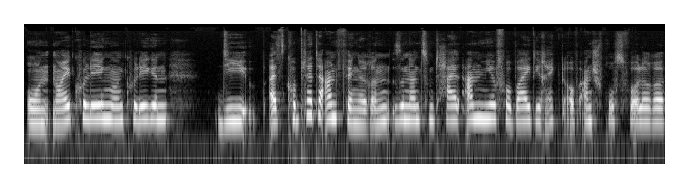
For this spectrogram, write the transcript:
Und neue Kollegen und Kolleginnen, die als komplette Anfängerin sind dann zum Teil an mir vorbei direkt auf anspruchsvollere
